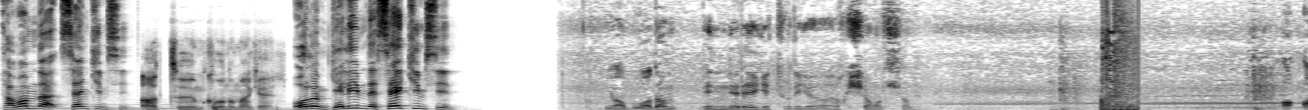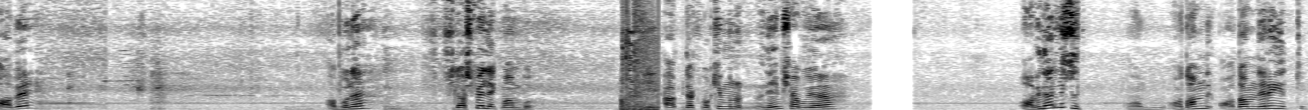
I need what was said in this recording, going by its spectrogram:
tamam da sen kimsin? Attığım konuma gel. Oğlum geleyim de sen kimsin? Ya bu adam beni nereye getirdi ya akşam akşam. A- abi. Abi bu ne? Flash bellek mi lan bu? Abi bir dakika bakayım bunu. Neymiş abi bu ya? Abi neredesin? Abi, adam adam nereye gitti?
